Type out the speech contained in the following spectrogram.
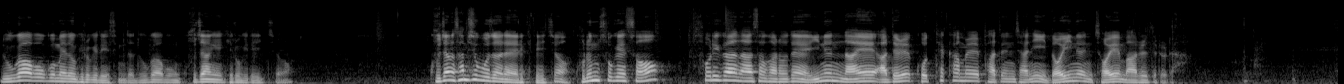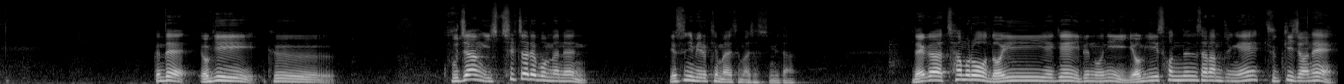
누가복음에도 기록이 되어 있습니다. 누가복음 9장에 기록이 되어 있죠. 9장 35절에 이렇게 되어 있죠. 구름 속에서 소리가 나서 가로되 이는 나의 아들 곧 택함을 받은 자니 너희는 저의 말을 들으라. 근데 여기 그 9장 27절에 보면은 예수님이 이렇게 말씀하셨습니다. 내가 참으로 너희에게 이르노니 여기 섰는 사람 중에 죽기 전에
